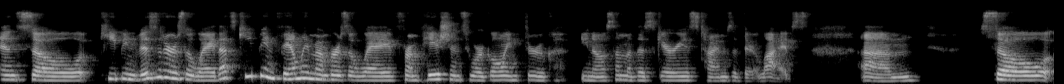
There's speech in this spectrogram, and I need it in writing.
and so keeping visitors away, that's keeping family members away from patients who are going through, you know, some of the scariest times of their lives. Um, so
